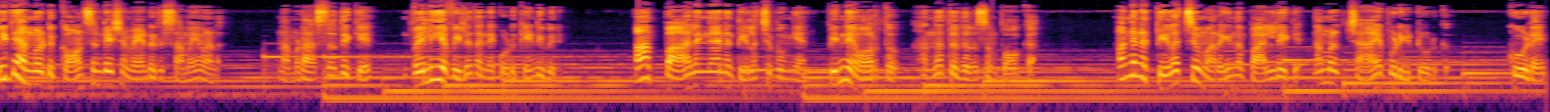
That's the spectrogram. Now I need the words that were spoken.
പിന്നെ അങ്ങോട്ട് കോൺസെൻട്രേഷൻ വേണ്ട ഒരു സമയമാണ്. നമ്മുടെ അശ്രദ്ധയ്ക്ക് വലിയ വില തന്നെ കൊടുക്കേണ്ടി വരും. ആ പാലങ്ങാനം തിളച്ചു പൊങ്ങിയാൽ പിന്നെ ഓർത്തോ അന്നത്തെ ദിവസം പോക്ക. അങ്ങനെ തിളച്ചു മറിയുന്ന പാലിലേക്ക് നമ്മൾ ചായപ്പൊടി ഇട്ടു കൊടുക്കും കൂടെ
